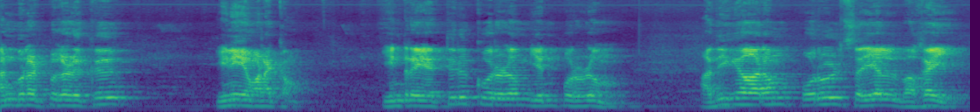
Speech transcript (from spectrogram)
அன்பு நட்புகளுக்கு இனிய வணக்கம். இன்றைய திருக்குறளும் என் பொருளும் அதிகாரம் பொருள் செயல் வகை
